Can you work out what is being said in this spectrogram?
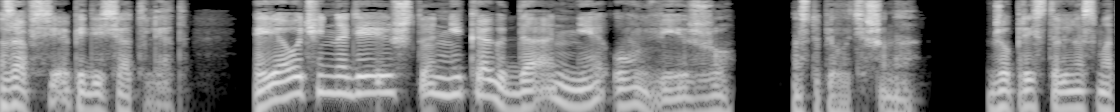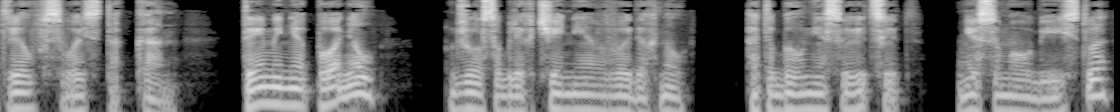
за все пятьдесят лет. И я очень надеюсь, что никогда не увижу. Наступила тишина. Джо пристально смотрел в свой стакан. «Ты меня понял?» Джо с облегчением выдохнул. «Это был не суицид, не самоубийство.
